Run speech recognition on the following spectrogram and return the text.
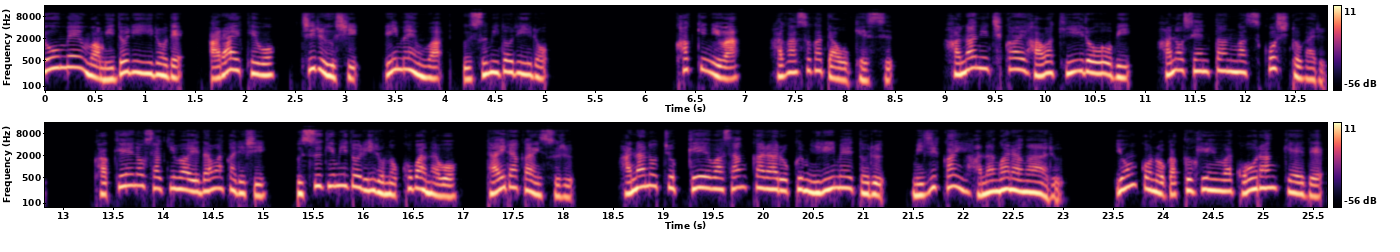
表面は緑色で、粗い毛を散る牛、裏面は薄緑色。夏季には葉が姿を消す。花に近い葉は黄色を帯び、葉の先端が少し尖る。花茎の先は枝分かれし、薄黄緑色の小花を平らかいする。花の直径は3から6ミリメートル、短い花柄がある。4個の学片は高卵形で、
